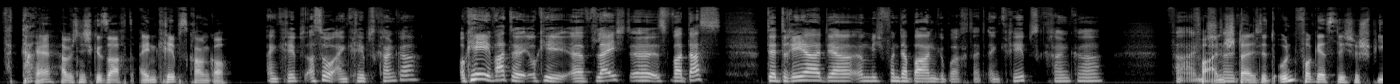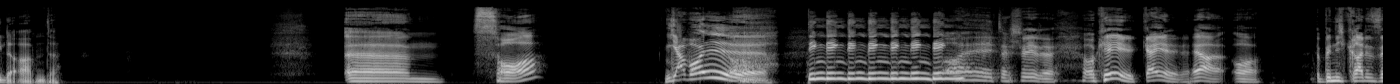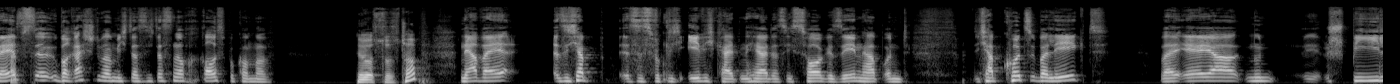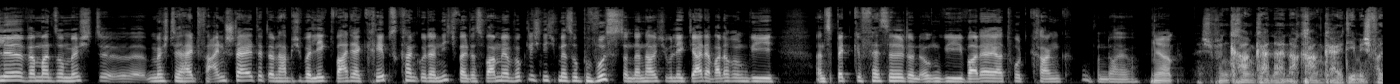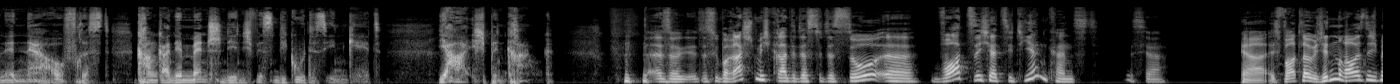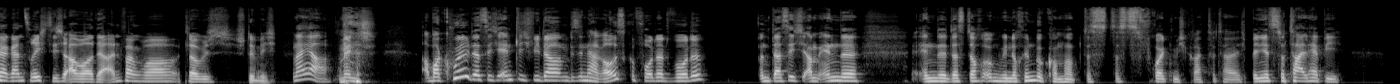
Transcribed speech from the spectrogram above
Verdammt. Hä? Habe ich nicht gesagt. Ein Krebskranker. Ein Krebs, ach so, ein Krebskranker? Okay, warte, okay, äh, vielleicht äh, es war das der Dreher, der äh, mich von der Bahn gebracht hat. Ein Krebskranker veranstaltet. Veranstaltet unvergessliche Spieleabende. Ähm, Saw? Jawoll! Oh. Ding, ding, ding, ding, ding, ding, ding. Alter Schwede. Okay, geil. Ja, oh. Da bin ich gerade selbst äh, überrascht über mich, dass ich das noch rausbekommen habe. Ja, ist das top? Naja, weil, also ich habe, es ist wirklich Ewigkeiten her, dass ich Saw gesehen habe und ich habe kurz überlegt, weil er ja nun Spiele, wenn man so möchte, möchte halt veranstaltet. Dann habe ich überlegt, war der krebskrank oder nicht, weil das war mir wirklich nicht mehr so bewusst. Und dann habe ich überlegt, ja, der war doch irgendwie ans Bett gefesselt und irgendwie war der ja todkrank. Und von daher. Ja. Ich bin krank an einer Krankheit, die mich von innen her auffrisst. Krank an den Menschen, die nicht wissen, wie gut es ihnen geht. Ja, ich bin krank. Also, das überrascht mich gerade, dass du das so äh, wortsicher zitieren kannst. Ist ja. Ja, ich war, glaube ich, hinten raus nicht mehr ganz richtig, aber der Anfang war, glaube ich, stimmig. Naja, Mensch. Aber cool, dass ich endlich wieder ein bisschen herausgefordert wurde und dass ich am Ende, Ende das doch irgendwie noch hinbekommen habe. Das, das freut mich gerade total. Ich bin jetzt total happy.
